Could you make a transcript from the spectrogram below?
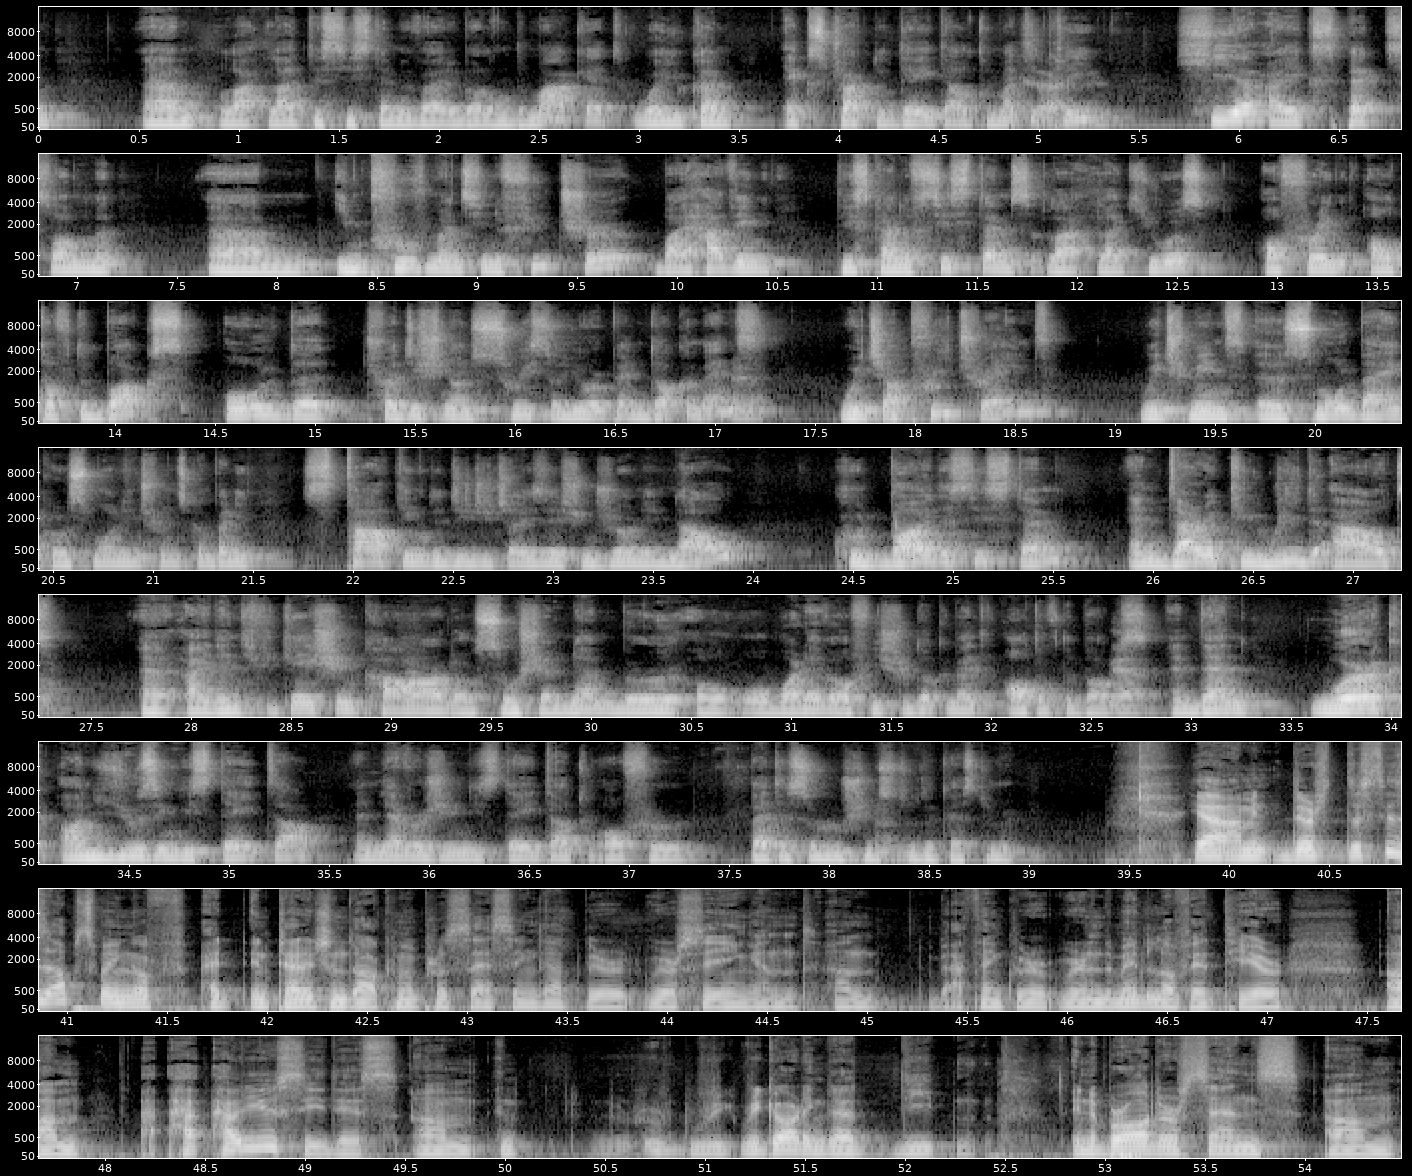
um, like, like the system available on the market where you can extract the data automatically. Exactly. Here, I expect some um, improvements in the future by having these kind of systems like, like yours offering out of the box all the traditional Swiss or European documents which are pre-trained, which means a small bank or a small insurance company starting the digitalization journey now could buy the system and directly read out uh, identification card or social number or, or whatever official document out of the box and then work on using this data and leveraging this data to offer better solutions to the customer. Yeah, I mean, there's there's this upswing of uh, intelligent document processing that we're we're seeing, and and I think we're we're in the middle of it here. Um, how do you see this um, in, re- regarding that the in a broader sense? Um,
